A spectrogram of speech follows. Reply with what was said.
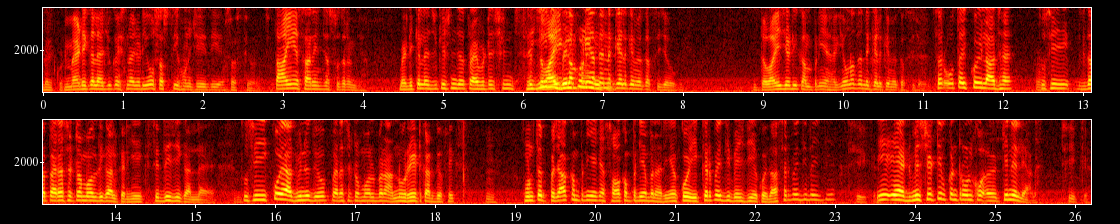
ਬਿਲਕੁਲ। ਮੈਡੀਕਲ ਐਜੂਕੇਸ਼ਨ ਜਿਹੜੀ ਉਹ ਸਸਤੀ ਹੋਣੀ ਚਾਹੀਦੀ ਹੈ। ਸਸਤੀ ਹੋਣੀ ਚਾਹੀਦੀ। ਤਾਂ ਹੀ ਇਹ ਸਾਰੀਆਂ ਚੀਜ਼ਾਂ ਸੁਧਰਨਗੀਆਂ। ਮੈਡੀਕਲ ਐਜੂਕੇਸ਼ਨ ਜਦ ਪ੍ਰਾਈਵੇਟਾਈਜੇਸ਼ਨ ਤੇ ਸੀਗੀ ਨਹੀਂ, ਬਿਲਕੁਲ ਤੇ ਨਹੀਂ ਸੀ। ਨਕੇਲ ਕਿਵੇਂ ਕੱਸੀ ਜਾਊਗੀ? ਦਵਾਈ ਜਿਹੜੀ ਕੰਪਨੀਆਂ ਹੈਗੀਆਂ ਉਹਨਾਂ ਤੇ ਨਕੇਲ ਕਿਵੇਂ ਕੱਸੀ ਜਾਊਗੀ? ਸਰ ਉਹ ਤਾਂ ਇੱਕੋ ਇਲਾਜ ਹੈ। ਤੁਸੀਂ ਜਿੱਦਾਂ ਪੈਰਾਸੀਟਾਮੋਲ ਦੀ ਗੱਲ ਕਰੀਏ ਇੱਕ ਸਿੱਧੀ ਜੀ ਗੱਲ ਹੈ। ਤੁਸੀਂ ਇੱਕੋ ਆਦਮੀ ਨੂੰ ਦਿਓ ਪੈਰਾਸੀਟਾਮੋਲ ਬਣਾਉਣ ਨੂੰ ਰੇਟ ਕਰ ਦਿਓ ਫਿਕਸ ਹੁਣ ਤੇ 50 ਕੰਪਨੀਆਂ ਜਾਂ 100 ਕੰਪਨੀਆਂ ਬਣਾ ਰਹੀਆਂ ਕੋਈ 1 ਰੁਪਏ ਦੀ ਵੇਚਦੀ ਹੈ ਕੋਈ 10 ਰੁਪਏ ਦੀ ਵੇਚਦੀ ਹੈ। ਠੀਕ ਹੈ। ਇਹ ਇਹ ਐਡਮਿਨਿਸਟ੍ਰੇਟਿਵ ਕੰਟਰੋਲ ਕਿਨੇ ਲਿਆਣਾ? ਠੀਕ ਹੈ।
